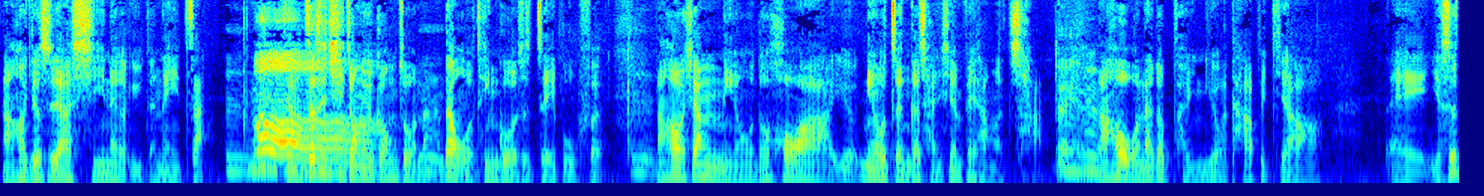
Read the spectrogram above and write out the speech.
然后就是要吸那个鱼的内脏，嗯哦这样这是其中一个工作那。嗯但我听过的是这一部分。嗯然后像牛的话，有牛整个产线非常的长。对，嗯然后我那个朋友他比较，诶，也是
